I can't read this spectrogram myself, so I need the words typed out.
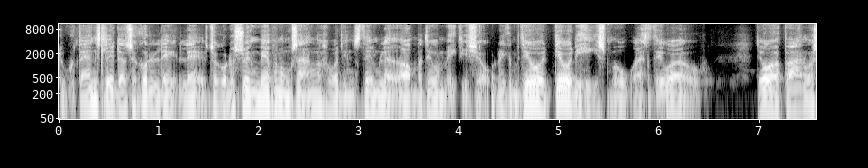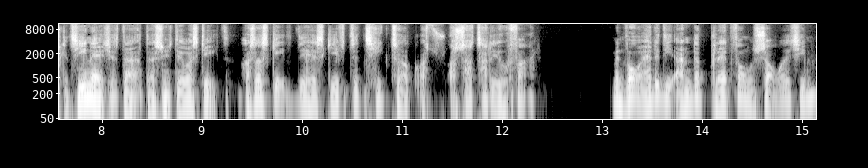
du kunne danse lidt, og så kunne du, la- la- så kunne du synge med på nogle sange, så var din stemme lavet om, og det var mægtig sjovt. Ikke? Men det var, det var de helt små, altså det var jo det var jo børn, måske teenagers, der, der synes det var sket. Og så skete det her skift til TikTok, og, og så tager det jo fart. Men hvor er det, de andre platforme sover i timen?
